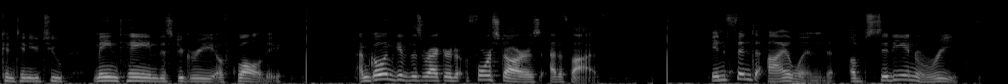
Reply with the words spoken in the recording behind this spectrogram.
continue to maintain this degree of quality. I'm going to give this record 4 stars out of 5. Infant Island, Obsidian Wreath.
